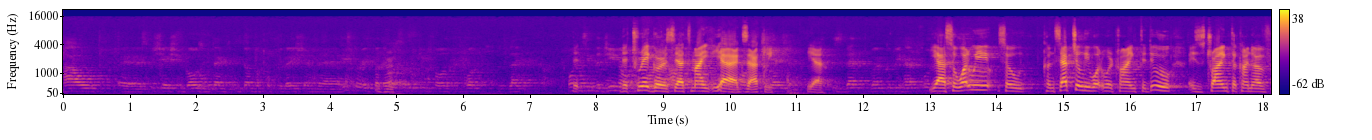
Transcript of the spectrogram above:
how uh, speciation goes in terms, in terms of population uh, histories, but they're also looking for what, like, the, the, the triggers that might, yeah, exactly. Yeah. Is that going to be helpful? Yeah, so what we, so conceptually what we're trying to do is trying to kind of,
